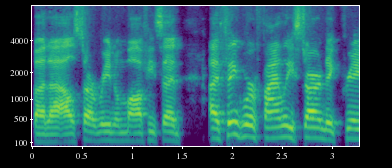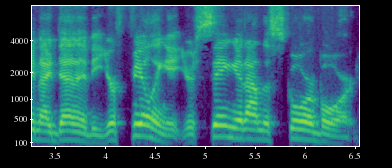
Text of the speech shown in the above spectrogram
but uh, I'll start reading them off. He said, I think we're finally starting to create an identity. You're feeling it, you're seeing it on the scoreboard.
